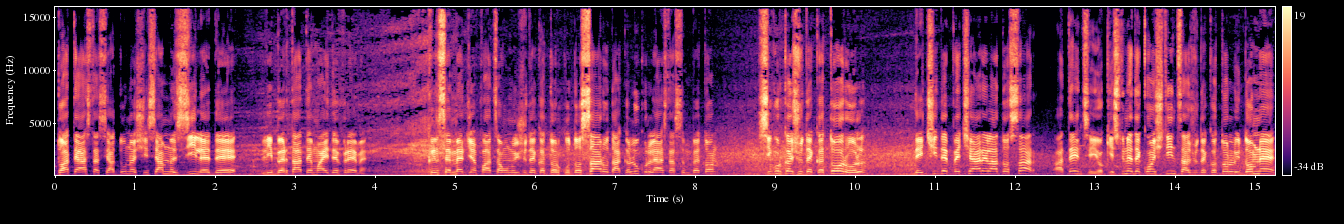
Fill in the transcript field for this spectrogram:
Toate astea se adună și înseamnă zile de libertate mai devreme. Când se merge în fața unui judecător cu dosarul, dacă lucrurile astea sunt beton, sigur că judecătorul decide pe ce are la dosar. Atenție, e o chestiune de conștiință a judecătorului. Domne,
